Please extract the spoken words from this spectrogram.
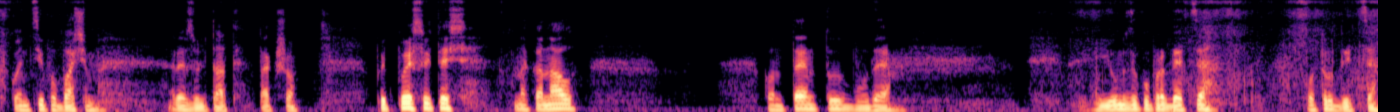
В кінці побачимо результат. Так що підписуйтесь на канал. Контент тут буде. Юмзику придеться потрудитися.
